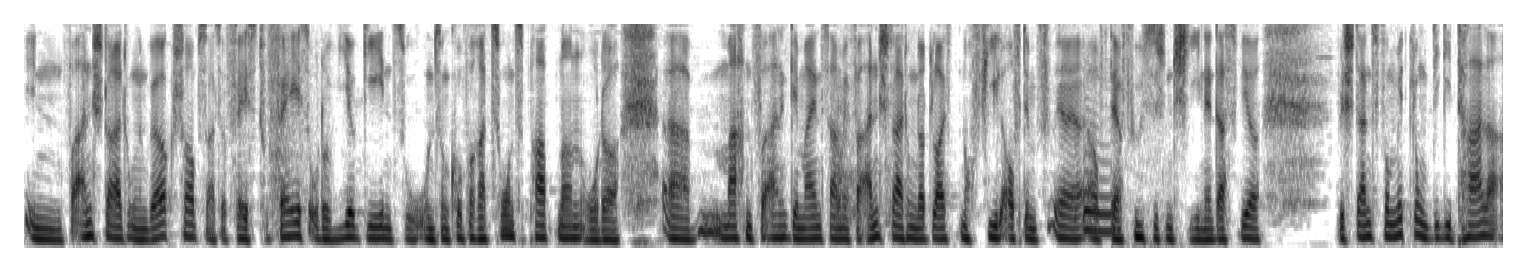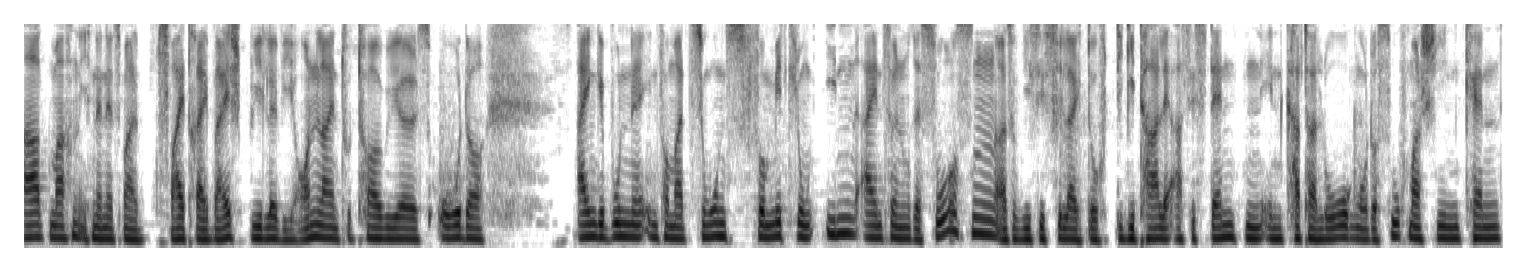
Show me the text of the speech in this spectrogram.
in Veranstaltungen, Workshops, also face-to-face, -face, oder wir gehen zu unseren Kooperationspartnern oder äh, machen eine gemeinsame Veranstaltung. Dort läuft noch viel auf, dem, äh, mhm. auf der physischen Schiene, dass wir Bestandsvermittlung digitaler Art machen. Ich nenne jetzt mal zwei, drei Beispiele wie Online-Tutorials oder eingebundene Informationsvermittlung in einzelnen Ressourcen, also wie Sie es vielleicht durch digitale Assistenten in Katalogen oder Suchmaschinen kennen,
